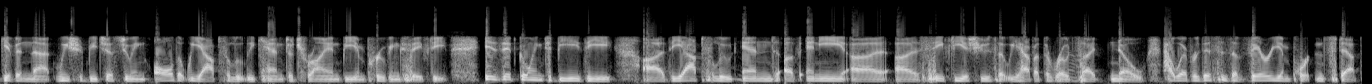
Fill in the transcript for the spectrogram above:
given that we should be just doing all that we absolutely can to try and be improving safety. Is it going to be the the absolute end? End of any uh, uh, safety issues that we have at the roadside? No. However, this is a very important step,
